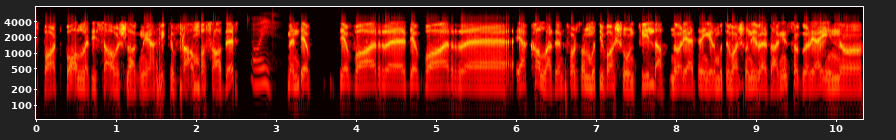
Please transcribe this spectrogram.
spart på alle disse avslagene jeg fikk fra ambassader. Oi. Men det, det var, eh, det var, eh, Jeg kaller den for sånn motivasjonsfil. da. Når jeg trenger motivasjon i hverdagen, så går jeg inn og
